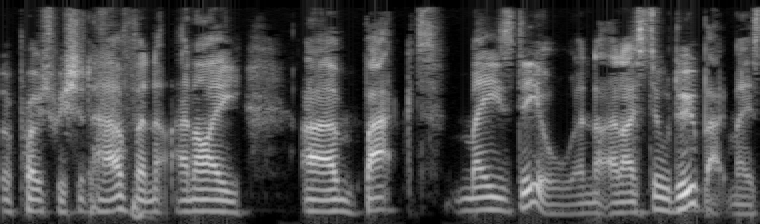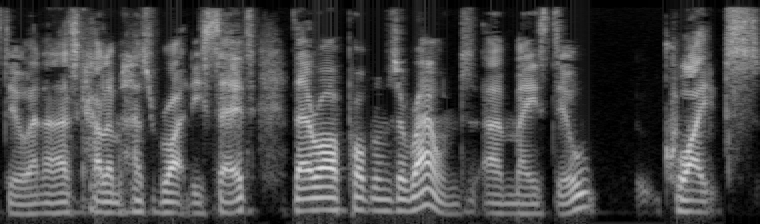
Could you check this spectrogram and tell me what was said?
approach we should have, and and I um, backed May's deal, and and I still do back May's deal. And as Callum has rightly said, there are problems around um, May's deal. Quite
